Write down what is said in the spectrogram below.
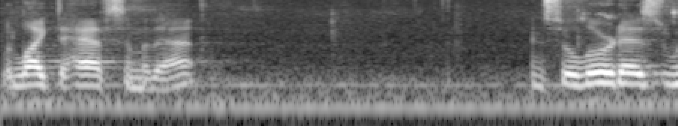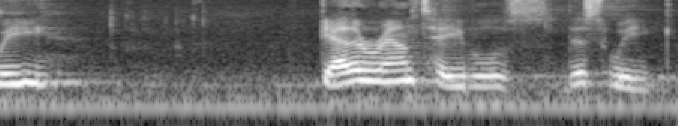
would like to have some of that. And so, Lord, as we gather around tables this week,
